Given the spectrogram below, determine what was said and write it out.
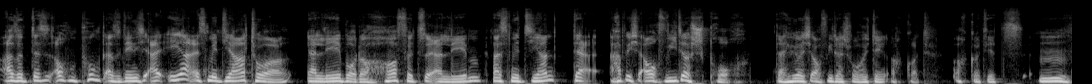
also das ist auch ein Punkt, also den ich eher als Mediator erlebe oder hoffe zu erleben. Als Mediant, da habe ich auch Widerspruch. Da höre ich auch Widerspruch. Ich denke, ach Gott, ach Gott, jetzt, mh, hm,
